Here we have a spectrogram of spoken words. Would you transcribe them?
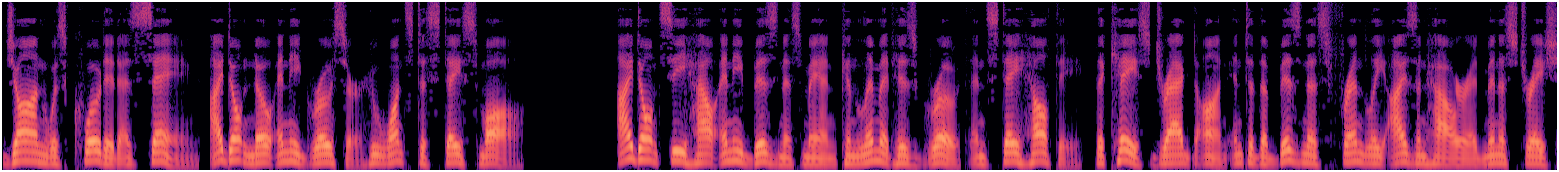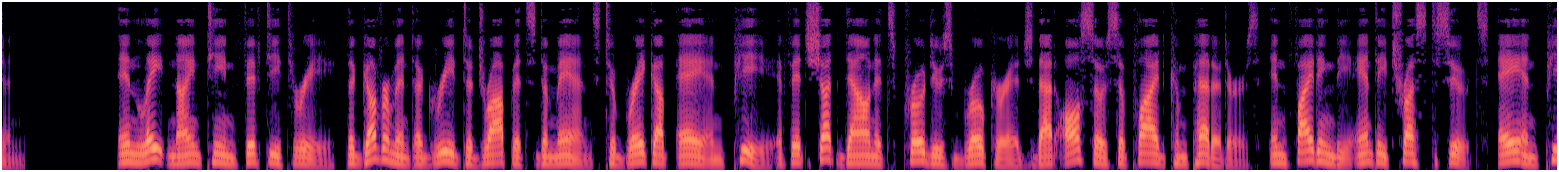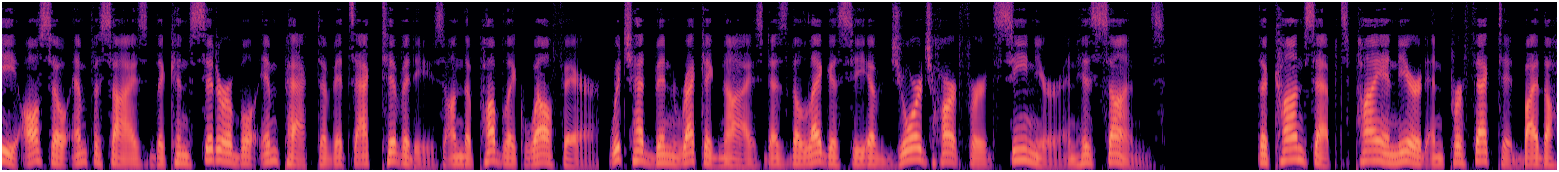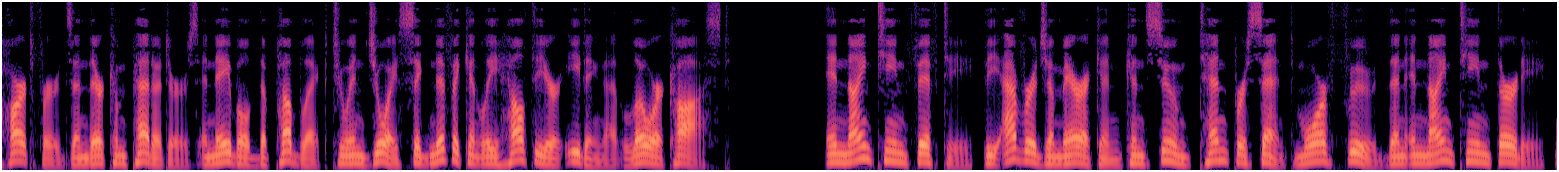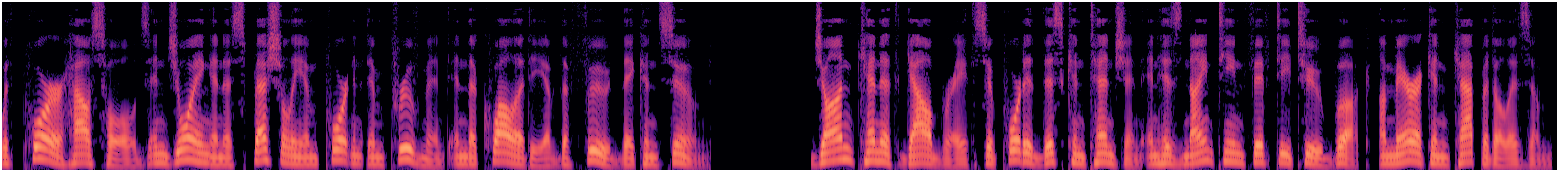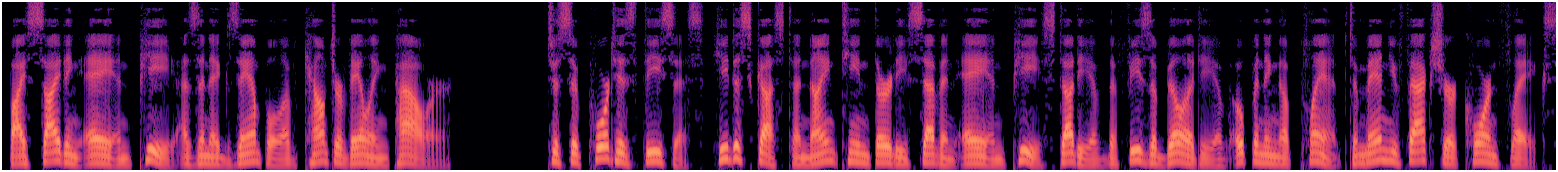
John was quoted as saying, I don't know any grocer who wants to stay small. I don't see how any businessman can limit his growth and stay healthy. The case dragged on into the business friendly Eisenhower administration. In late 1953, the government agreed to drop its demands to break up A&P if it shut down its produce brokerage that also supplied competitors. In fighting the antitrust suits, A&P also emphasized the considerable impact of its activities on the public welfare, which had been recognized as the legacy of George Hartford Sr. and his sons. The concepts pioneered and perfected by the Hartfords and their competitors enabled the public to enjoy significantly healthier eating at lower cost. In 1950, the average American consumed 10% more food than in 1930, with poorer households enjoying an especially important improvement in the quality of the food they consumed. John Kenneth Galbraith supported this contention in his 1952 book, American Capitalism, by citing A&P as an example of countervailing power. To support his thesis, he discussed a 1937 A&P study of the feasibility of opening a plant to manufacture corn flakes.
